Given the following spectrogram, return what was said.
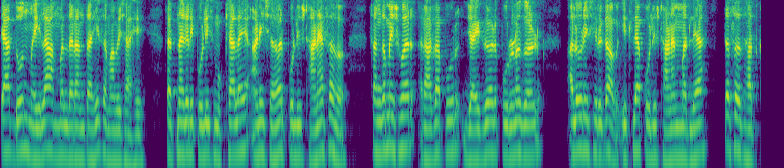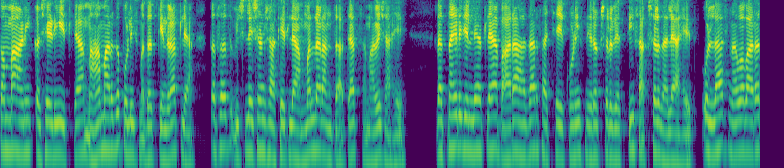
त्यात दोन महिला अंमलदारांचाही समावेश आहे. रत्नागिरी पोलीस मुख्यालय आणि शहर पोलीस ठाण्यासह संगमेश्वर राजापूर जयगड पूर्णगड अलोरे शिरगाव इथल्या पोलीस ठाण्यांमधल्या तसंच हातकंबा आणि कशेडी इथल्या महामार्ग पोलीस मदत केंद्रातल्या तसंच विश्लेषण शाखेतल्या अंमलदारांचा त्यात समावेश आहे. रत्नागिरी जिल्ह्यातल्या बारा हजार सातशे एकोणीस निरक्षर व्यक्ती साक्षर झाल्या आहेत. उल्हास नवभारत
